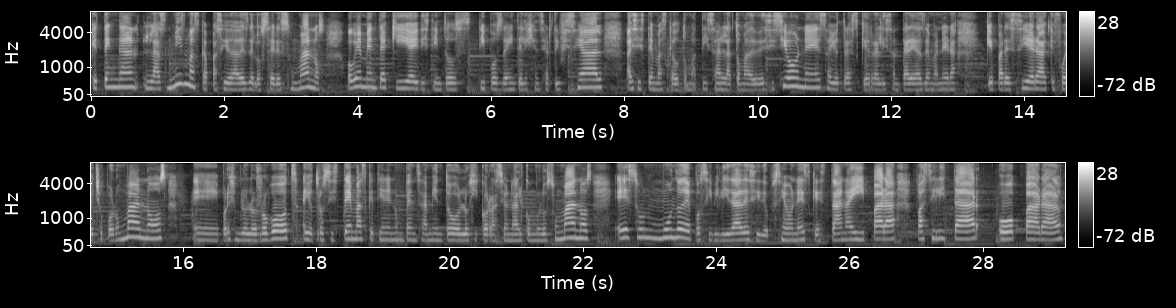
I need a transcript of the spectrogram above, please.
que tengan las mismas capacidades de los seres humanos. Obviamente aquí hay distintos tipos de inteligencia artificial, hay sistemas que automatizan la toma de decisiones, hay otras que realizan tareas de manera que pareciera que fue hecho por humanos, eh, por ejemplo, los robots, hay otros sistemas que tienen un pensamiento lógico racional como los humanos. Es un mundo de posibilidades y de opciones que están ahí para facilitar o para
